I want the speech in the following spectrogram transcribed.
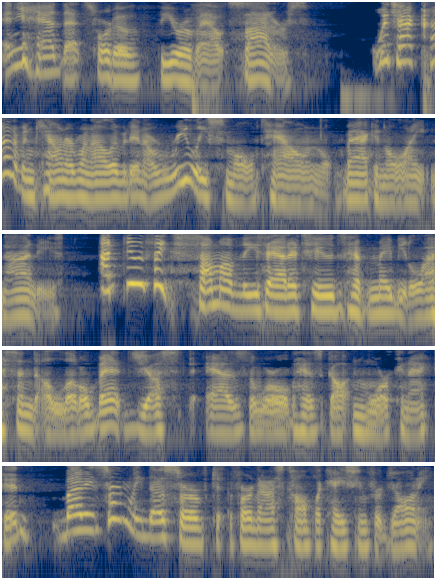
And you had that sort of fear of outsiders, which I kind of encountered when I lived in a really small town back in the late 90s. I do think some of these attitudes have maybe lessened a little bit just as the world has gotten more connected, but it certainly does serve to, for a nice complication for Johnny.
